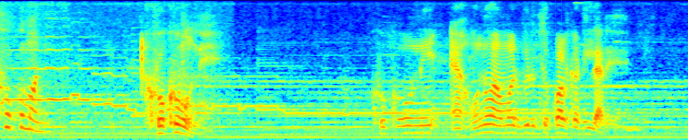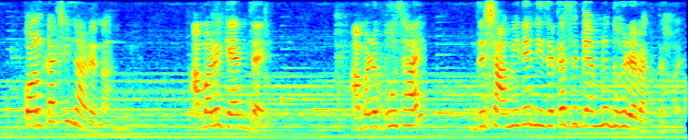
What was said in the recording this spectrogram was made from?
খুকুমনি খুকুমনি খুকুমনি এখনও আমার বিরুদ্ধে কলকাটিলারে কলকাঠি নাড়ে না আমারে জ্ঞান দেয়। আমারে বোঝায় যে স্বামীরে নিজের কাছে কেমনে ধরে রাখতে হয়।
